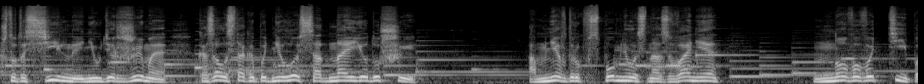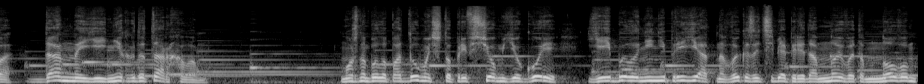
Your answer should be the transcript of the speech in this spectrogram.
Что-то сильное, неудержимое, казалось, так и поднялось со дна ее души. А мне вдруг вспомнилось название нового типа, данное ей некогда Тарховым. Можно было подумать, что при всем ее горе ей было не неприятно выказать себя передо мной в этом новом,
